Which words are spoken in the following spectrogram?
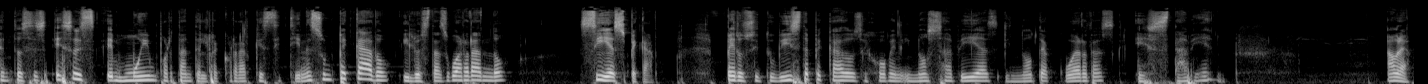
Entonces eso es eh, muy importante el recordar que si tienes un pecado y lo estás guardando, sí es pecado. Pero si tuviste pecados de joven y no sabías y no te acuerdas, está bien. Ahora,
